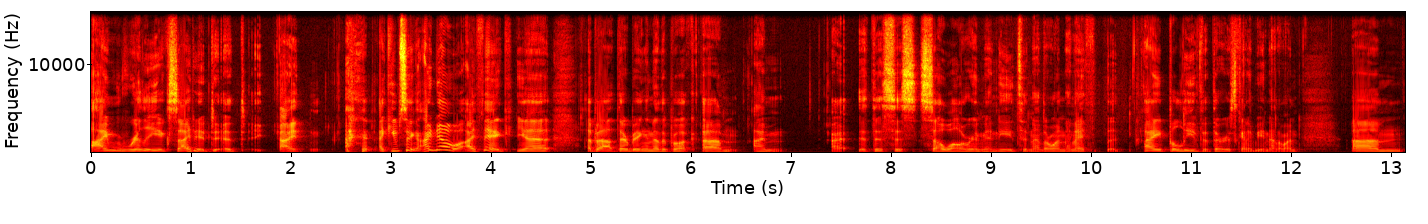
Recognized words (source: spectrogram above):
I'm really excited. I I keep saying I know. I think yeah about there being another book. Um, I'm I, this is so well written. It needs another one, and I I believe that there is going to be another one. Um,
